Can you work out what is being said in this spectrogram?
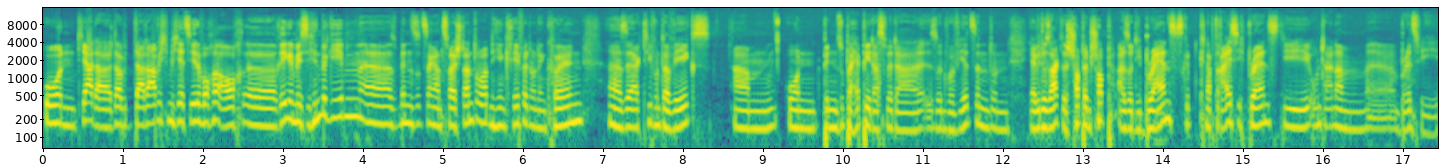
Und ja, da, da, da darf ich mich jetzt jede Woche auch äh, regelmäßig hinbegeben. Äh, bin sozusagen an zwei Standorten, hier in Krefeld und in Köln, äh, sehr aktiv unterwegs. Ähm, und bin super happy, dass wir da so involviert sind. Und ja, wie du sagtest, Shop in Shop, also die Brands, es gibt knapp 30 Brands, die unter anderem äh, Brands wie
